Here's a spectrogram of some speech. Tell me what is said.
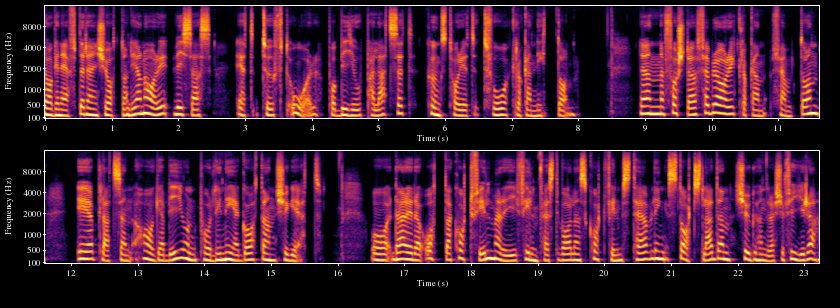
Dagen efter, den 28 januari, visas Ett tufft år på Biopalatset Kungstorget 2 klockan 19. Den 1 februari klockan 15 är platsen Hagabion på Linnégatan 21. Och där är det åtta kortfilmer i filmfestivalens kortfilmstävling Startsladden 2024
